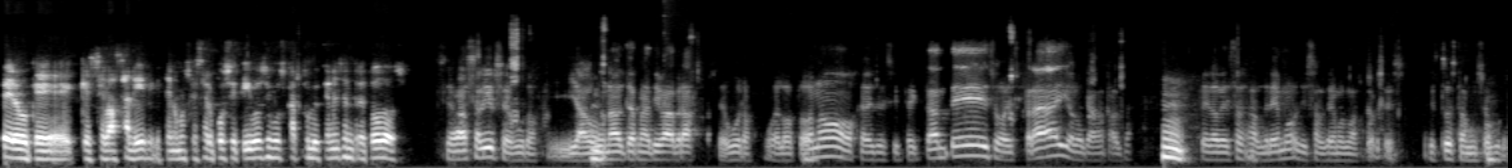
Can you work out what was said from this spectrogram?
pero que, que se va a salir y tenemos que ser positivos y buscar soluciones entre todos se va a salir seguro. Y alguna alternativa habrá, seguro. O el ozono, o geles desinfectantes, o spray, o lo que haga falta. Mm. Pero de esto saldremos y saldremos más fuertes. Esto está muy seguro.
